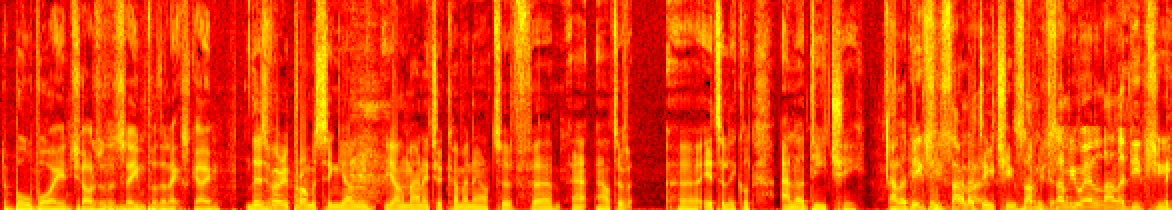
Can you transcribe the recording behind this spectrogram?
the ball boy in charge of the Mhm. team for the next game. There's a very promising young young manager coming out of uh, out of uh, Italy called Aladici. Aladici, Sam, Aladici Sam, would be good. Samuel Aladici.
